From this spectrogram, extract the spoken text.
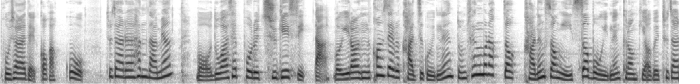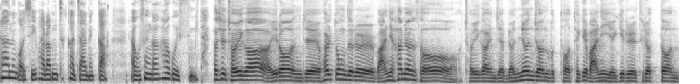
보셔야 될 것 같고 투자를 한다면 뭐 노화 세포를 죽일 수 있다. 뭐 이런 컨셉을 가지고 있는 좀 생물학적 가능성이 있어 보이는 그런 기업에 투자를 하는 것이 바람직하지 않을까라고 생각하고 있습니다. 사실 저희가 이런 이제 활동들을 많이 하면서 저희가 이제 몇 년 전부터 되게 많이 얘기를 드렸던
